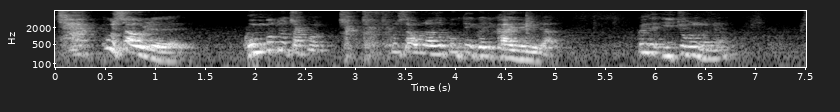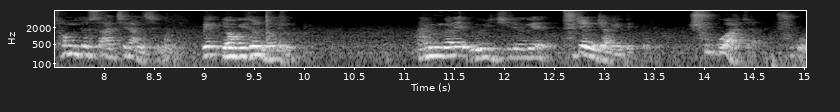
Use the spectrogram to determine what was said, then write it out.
자꾸 싸우려 해. 공부도 자꾸 자꾸 싸우려서 꼭대기까지 가야 됩니다. 근데 이쪽은 뭐냐? 처음부터 쌓질 않습니다. 그러니까 여기서는 뭐예요? 인간의 의지력의 투쟁장이 됐거든요. 추구하자, 추구.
